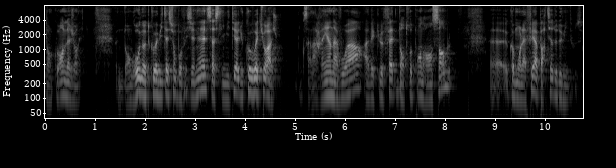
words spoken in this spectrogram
dans le courant de la journée. En gros, notre cohabitation professionnelle, ça se limitait à du covoiturage. Donc ça n'a rien à voir avec le fait d'entreprendre ensemble, comme on l'a fait à partir de 2012.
